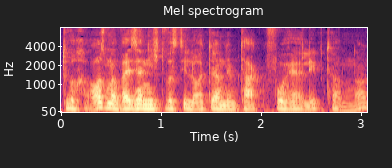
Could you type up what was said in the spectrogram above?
Durchaus, man weiß ja nicht, was die Leute an dem Tag vorher erlebt haben. Ne?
